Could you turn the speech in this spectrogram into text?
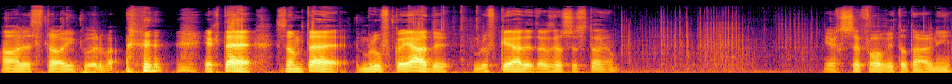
Ale stoi, kurwa. Jak te, są te, mrówkojady. Mrówkojady tak zawsze stoją. Jak szefowie totalni.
